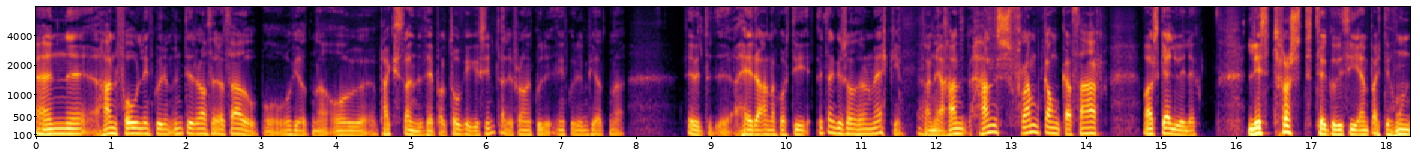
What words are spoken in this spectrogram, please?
En uh, hann fól einhverjum undir á þeirra það og, og, hérna, og uh, Pakistani þeir bara tók ekki símtali frá einhverjum, einhverjum hérna. Þeir vildu uh, heyra annarkort í utanrikiðsráþurinn ekki. Já. þannig að hann, hans framganga þar var skelvileg Liz Trust tekur við því ennbætti, hún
